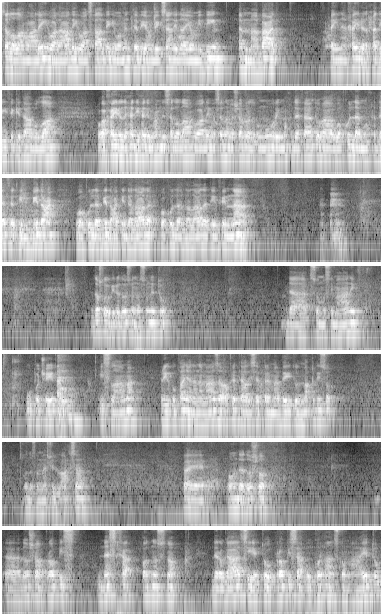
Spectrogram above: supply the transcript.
صلى الله عليه وعلى آله وأصحابه ومن تبعهم بإحسان إلى يوم الدين. أما بعد فإن خير الحديث كتاب الله وخير الهدي هدي محمد صلى الله عليه وسلم وشر الأمور محدثاتها وكل محدثة بدعة وكل بدعة دلالة وكل دلالة في النار. Došlo je u vjerodostojnom da su muslimani u početku islama prilikom klanjana namaza okretali se prema Bejtul Maqdisu, odnosno Mešćidu Aksa, pa je onda došlo e, došao propis nesha, odnosno derogacije tog propisa u kuranskom ajetu,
